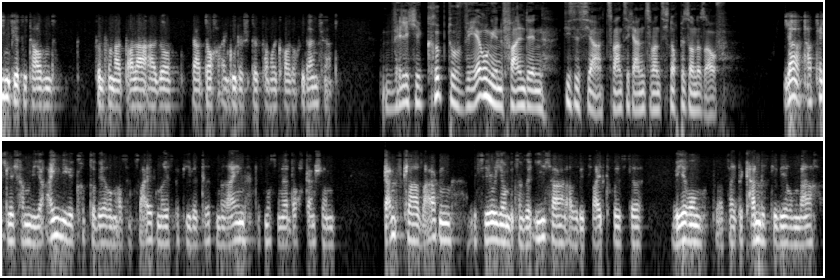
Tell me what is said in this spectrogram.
47.500 Dollar, also ja doch ein gutes Stück vom Rekord auch wieder entfernt. Welche Kryptowährungen fallen denn dieses Jahr 2021 noch besonders auf? Ja, tatsächlich haben wir einige Kryptowährungen aus dem zweiten respektive dritten Reihen. Das muss man ja doch ganz schon ganz klar sagen. Ethereum bzw. Ether, also die zweitgrößte Währung, die zweitbekannteste Währung nach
